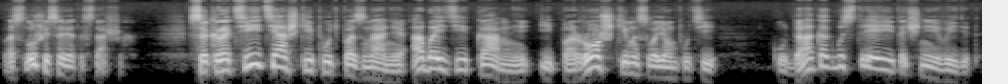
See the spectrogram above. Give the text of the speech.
Послушай советы старших. Сократи тяжкий путь познания, обойди камни и порожки на своем пути. Куда как быстрее и точнее выйдет.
